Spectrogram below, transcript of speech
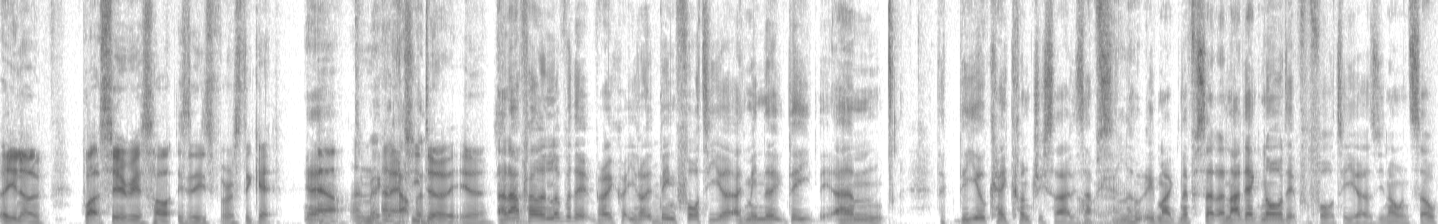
a, you know, quite a serious heart disease for us to get Yeah, and, and actually happen. do it, yeah. And I fell in love with it very quick. You know, it'd been 40 years. I mean, the the um, the, the UK countryside is absolutely magnificent, and I'd ignored it for 40 years. You know, and so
